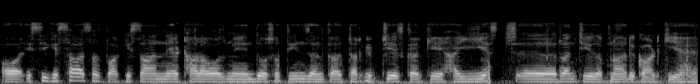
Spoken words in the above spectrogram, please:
اور اسی کے ساتھ ساتھ پاکستان نے اٹھارہ اوورز میں دو سو تین رن کا ٹارگیٹ چیز کر کے ہائیسٹ رن چیز اپنا ریکارڈ کیا ہے۔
